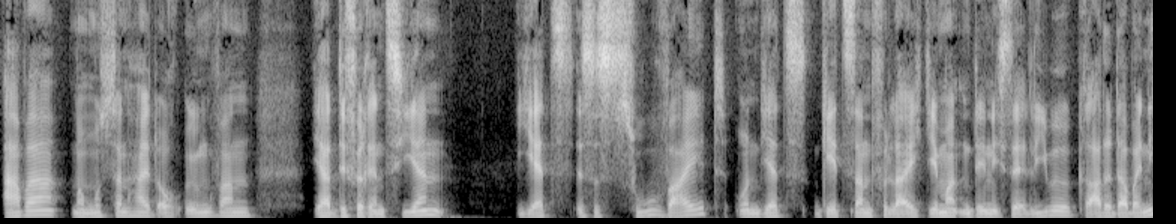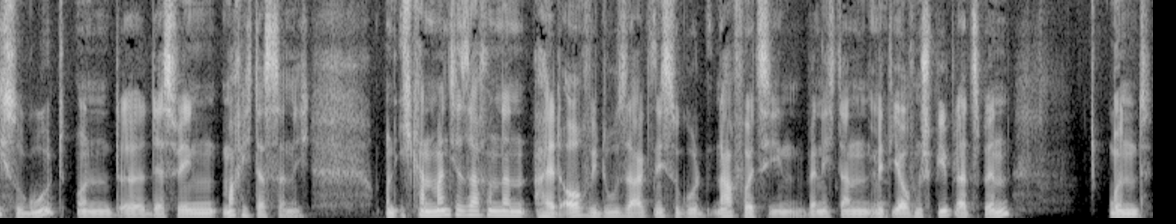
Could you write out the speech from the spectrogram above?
Aber man muss dann halt auch irgendwann ja differenzieren. Jetzt ist es zu weit und jetzt geht's dann vielleicht jemanden, den ich sehr liebe, gerade dabei nicht so gut und äh, deswegen mache ich das dann nicht. Und ich kann manche Sachen dann halt auch, wie du sagst, nicht so gut nachvollziehen, wenn ich dann mit ihr auf dem Spielplatz bin und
